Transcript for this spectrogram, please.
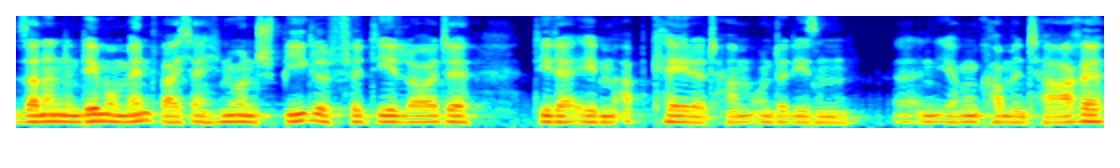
sondern in dem Moment war ich eigentlich nur ein Spiegel für die Leute, die da eben abcadet haben unter diesen, äh, in ihren Kommentare.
